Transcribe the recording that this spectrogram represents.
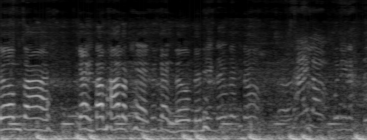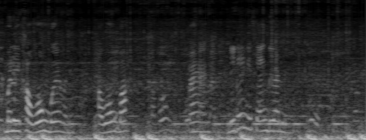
เดิมจ้า แก่งตามหารถแห่คือแก่งเดิมเด้อนี่เดิมเลยพี่น้องใช่เราวันนี้นะมันนี่เขาวงเบ้ยมันนี่เขาวงปะขบงแม่นนี่ได้ไงแสงเดือนนี่โอเค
